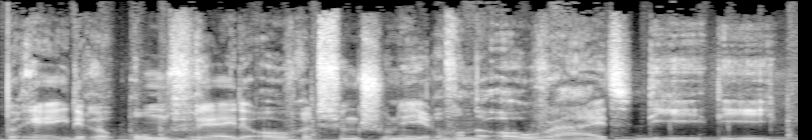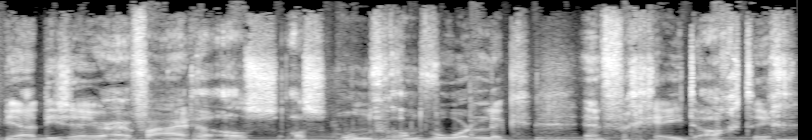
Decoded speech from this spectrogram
Bredere onvrede over het functioneren van de overheid, die, die, ja, die zij ervaren als, als onverantwoordelijk en vergeetachtig.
